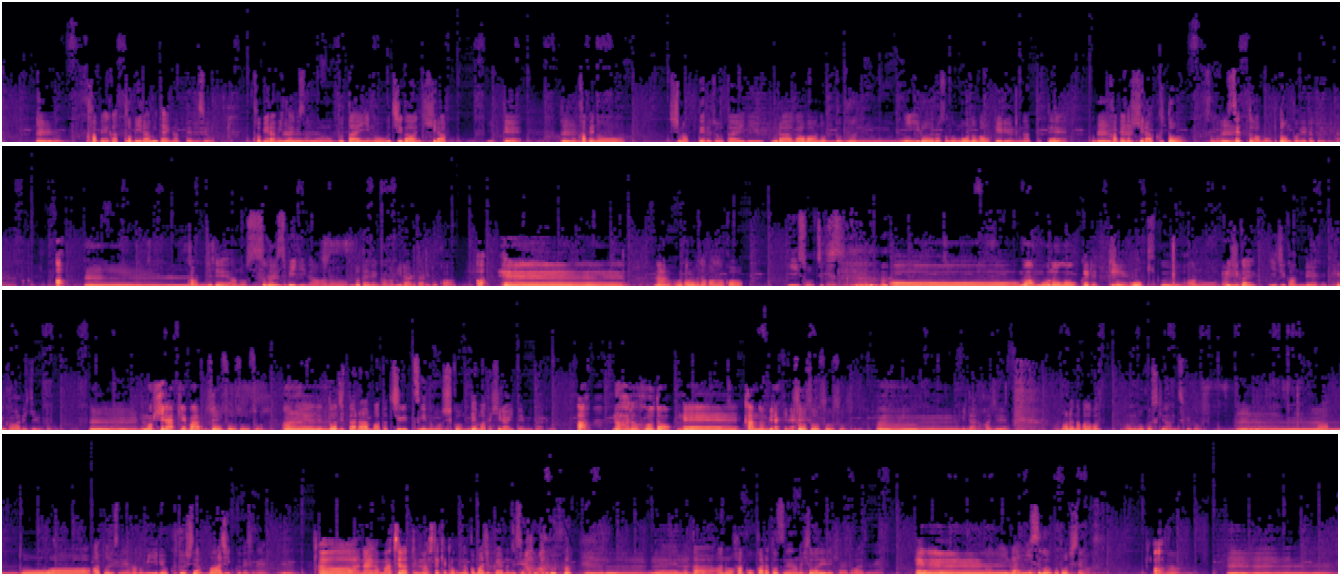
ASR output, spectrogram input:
うん。壁が扉みたいになってるんですよ。扉みたいにそのうん舞台の内側に開いて、その壁の閉まってる状態で裏側の部分にいろいろその物が置けるようになってて、壁が開くと、そのセットがもうドンと出てくるみたいあ、うーん。な感じで、あの、すごいスピーディーな、あの、舞台転換が見られたりとか、あ、へー。なるほあれはど。なかなかいい装置です。あー。まあ、物が置けるってそういう。大きく、あの、短い時間で変化ができると。うん。もう開けばそうそうそうそう。うん閉じたらまた次次のも仕込んでまた開いてみたいな。あ、なるほど。うんへー。観音開きで。そうそうそうそうそう。うーん。みたいな感じで。あれなかなか僕好きなんですけど。うーん。あとは、あとですね、あの魅力としてはマジックですね。あー、なんか間違って見ましたけど。なんかマジックやるんですよ。で、なん、かあの箱から突然あの人が出てきたりとかですね。へあー。の意外にすごいことをしてます。あうんうんうん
